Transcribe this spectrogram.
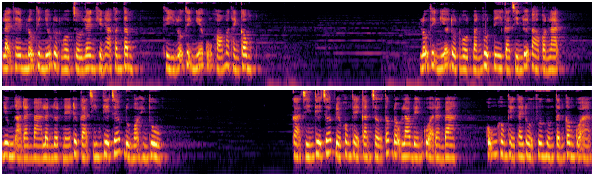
lại thêm Lỗ Thiên Liễu đột ngột trồi lên khiến ả phân tâm, thì Lỗ thị Nghĩa cũng khó mà thành công. Lỗ thị Nghĩa đột ngột bắn vụt đi cả chín lưỡi bào còn lại nhưng ả đàn bà lần lượt né được cả 9 tia chớp đủ mọi hình thù. Cả 9 tia chớp đều không thể cản trở tốc độ lao đến của ả đàn bà, cũng không thể thay đổi phương hướng tấn công của ả.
